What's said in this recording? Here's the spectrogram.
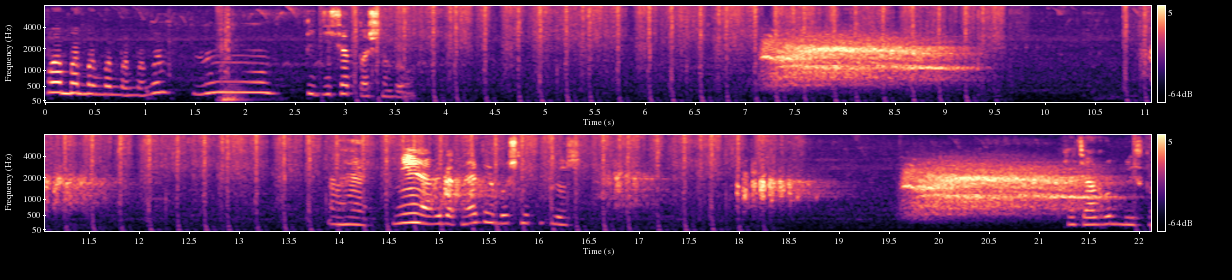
Ба -ба -ба -ба -ба -ба -ба. Ну, 50 точно было. Ага. Не, ребят, на это я больше не куплюсь. Хотя рот близко.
